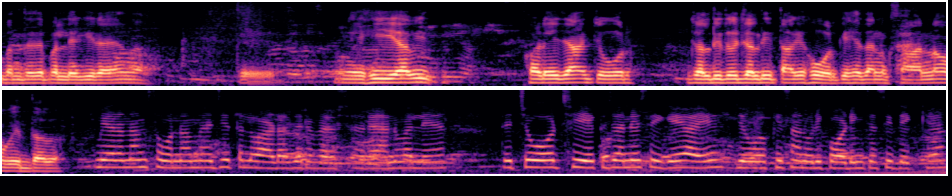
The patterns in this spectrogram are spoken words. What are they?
ਬੰਦੇ ਦੇ ਪੱਲੇ ਕੀ ਰਹਿ ਜਾਂਦਾ। ਤੇ ਇਹੀ ਆ ਵੀ ਫੜੇ ਜਾਂ ਚੋਰ, ਜਲਦੀ ਤੋਂ ਜਲਦੀ ਤਾਂ ਕਿ ਹੋਰ ਕਿਸੇ ਦਾ ਨੁਕਸਾਨ ਨਾ ਹੋਵੇ ਇਦਾਂ ਦਾ। ਮੇਰਾ ਨਾਮ ਸੋਨਮ ਹੈ ਜੀ ਤਲਵਾੜਾ ਦੇ ਰਵੈਸ਼- ਰਹਿਣ ਵਾਲੇ ਆ ਤੇ ਚੋਰ 6 ਜਣੇ ਸੀਗੇ ਆਏ, ਜੋ ਕਿ ਸਾਨੂੰ ਰਿਕਾਰਡਿੰਗ 'ਚ ਅਸੀਂ ਦੇਖਿਆ।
